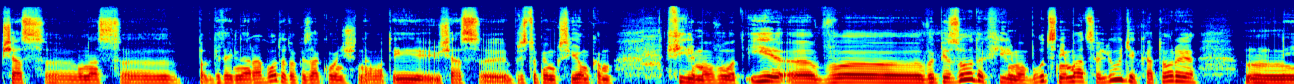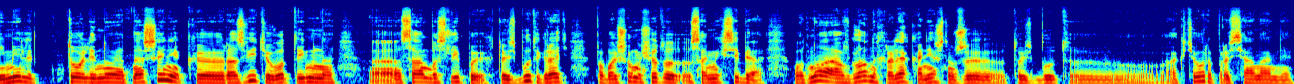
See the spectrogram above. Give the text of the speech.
сейчас э, у нас э, подготовительная работа только закончена, вот, и сейчас приступим к съемкам фильма, вот. И в, в эпизодах фильма будут сниматься люди, которые имели то или иное отношение к развитию вот именно э, самбо слепых. То есть будут играть, по большому счету, самих себя. Вот. Ну, а в главных ролях, конечно же, то есть будут э, актеры профессиональные,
